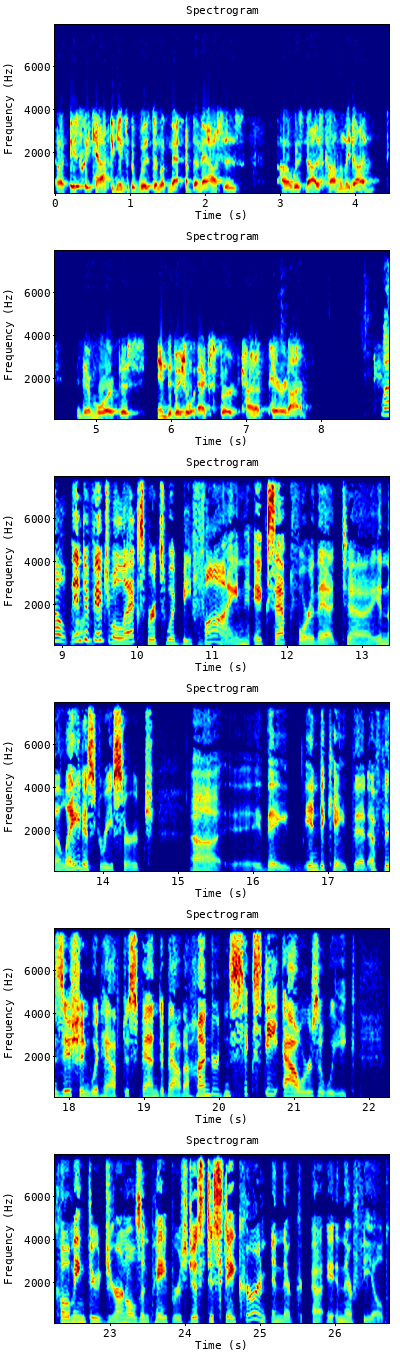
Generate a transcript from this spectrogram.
uh, basically tapping into the wisdom of, ma- of the masses uh, was not as commonly done. And they're more of this individual expert kind of paradigm. Well, individual um, experts would be fine, except for that uh, in the latest research, uh, they indicate that a physician would have to spend about 160 hours a week combing through journals and papers just to stay current in their uh, in their field.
